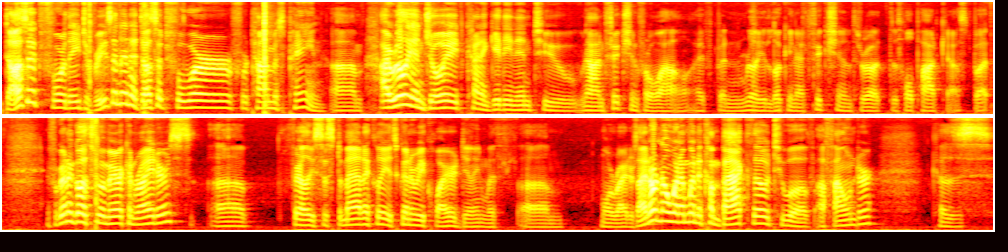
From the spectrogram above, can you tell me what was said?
does it for the Age of Reason, and it does it for for Thomas Paine. Um, I really enjoyed kind of getting into nonfiction for a while. I've been really looking at fiction throughout this whole podcast. But if we're going to go through American writers uh, fairly systematically, it's going to require dealing with um, more writers. I don't know when I'm going to come back though to a, a founder because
